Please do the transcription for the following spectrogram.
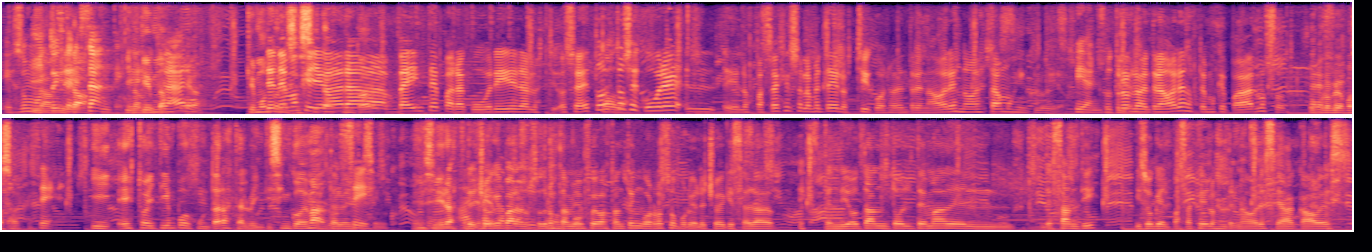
Es un monto interesante. Y la ¿Qué mitad. monto, Claro. Qué monto Tenemos que llegar a juntar? 20 para cubrir a los chicos. O sea, todo, Todo. esto se cubre eh, los pasajes solamente de los chicos. Los entrenadores no estamos incluidos. Bien. Nosotros Bien. los entrenadores nos tenemos que pagar nosotros. Su propio pasaje. Sí. Y esto hay tiempo de juntar hasta el 25 de mayo. Hasta el Sí. 25. Es decir, hasta De hecho que para nosotros también fue bastante engorroso porque el hecho de que se haya extendido tanto el tema del, de Santi hizo que el pasaje de los entrenadores sea cada vez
